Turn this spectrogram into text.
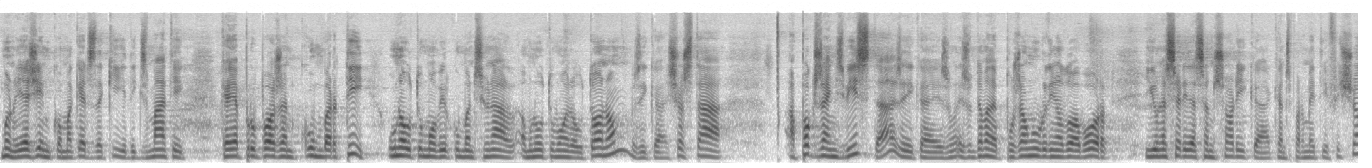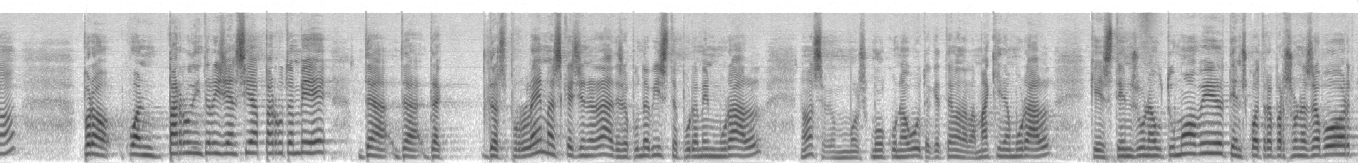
Bueno, hi ha gent com aquests d'aquí, d'Xmatic, que ja proposen convertir un automòbil convencional en un automòbil autònom, és a dir, que això està a pocs anys vista, és a dir, que és un, és un tema de posar un ordinador a bord i una sèrie de sensòrica que ens permeti fer això, però quan parlo d'intel·ligència parlo també de, de, de, dels problemes que generarà des del punt de vista purament moral, no? sabem molt, molt conegut aquest tema de la màquina moral, que és tens un automòbil, tens quatre persones a bord,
